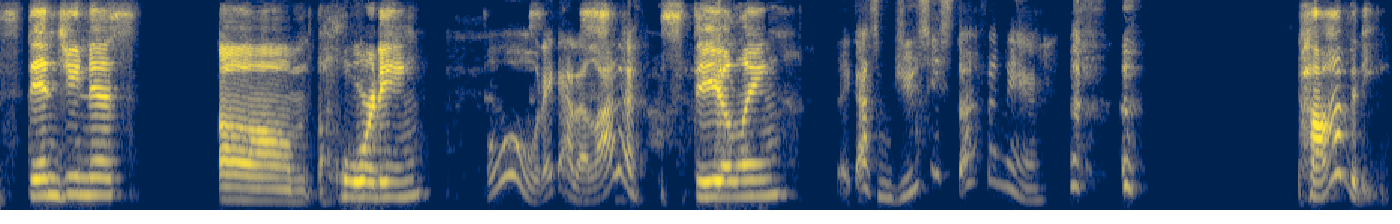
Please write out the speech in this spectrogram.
stinginess um hoarding Oh, they got a lot of stealing they got some juicy stuff in there. poverty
